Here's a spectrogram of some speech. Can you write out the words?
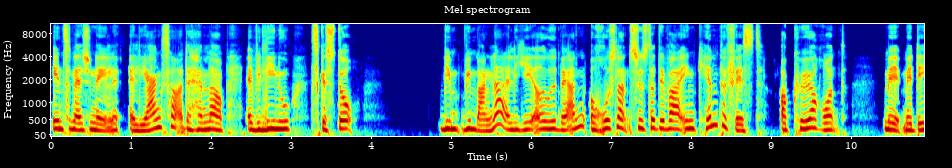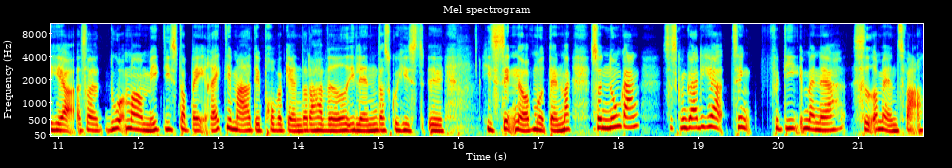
internationale alliancer, og det handler om, at vi lige nu skal stå. Vi, vi mangler allierede ude i verden, og Rusland synes, at det var en kæmpe fest at køre rundt med, med det her. Altså, lur mig om ikke, de står bag rigtig meget af det propaganda, der har været i lande, der skulle hisse, øh, hisse sindene op mod Danmark. Så nogle gange, så skal man gøre de her ting, fordi man er sidder med ansvaret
